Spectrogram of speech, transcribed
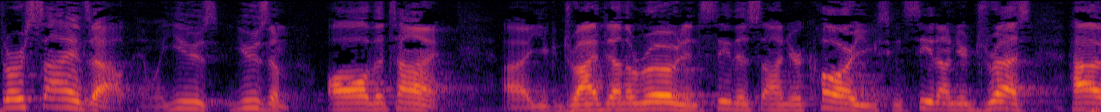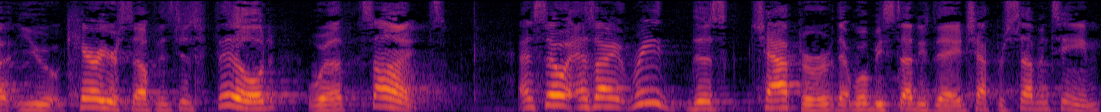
throw signs out and we use use them all the time. Uh, you can drive down the road and see this on your car. You can see it on your dress. How you carry yourself is just filled with signs. And so, as I read this chapter that we'll be studying today, chapter 17,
